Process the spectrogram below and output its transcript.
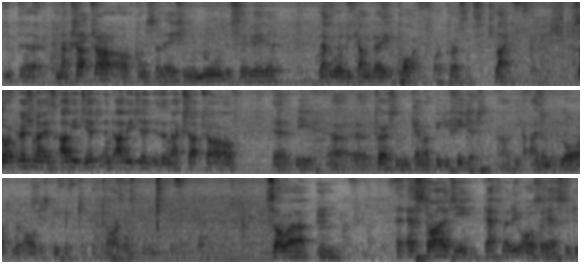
uh, nakshatra or constellation the moon is situated, that will become very important for a person's life. So Krishna is Abhijit, and Abhijit is a nakshatra of uh, the uh, uh, person who cannot be defeated. Uh, the ultimate Lord will always be victorious. So uh, astrology definitely also has to do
